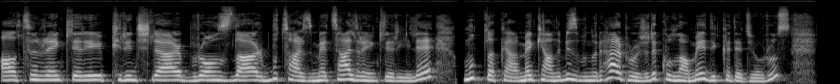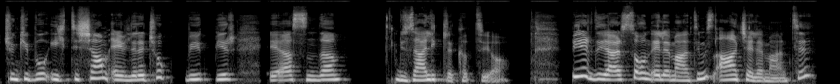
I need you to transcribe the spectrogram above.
Altın renkleri, pirinçler, bronzlar bu tarz metal renkleriyle mutlaka mekanda biz bunları her projede kullanmaya dikkat ediyoruz. Çünkü bu ihtişam evlere çok büyük bir e, aslında güzellikle katıyor. Bir diğer son elementimiz ağaç elementi.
